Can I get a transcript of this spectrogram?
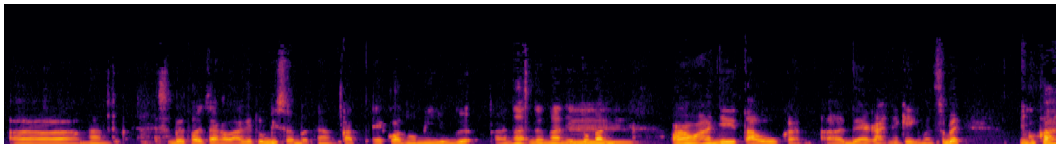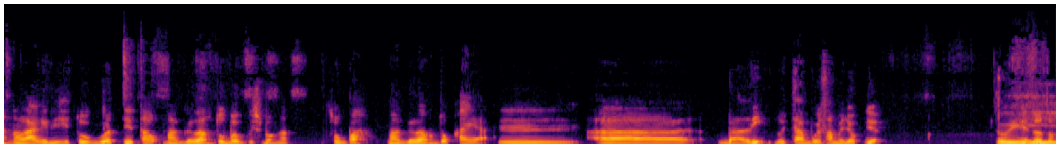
eh ngangkat sebetulnya acara lagi tuh bisa buat ngangkat ekonomi juga karena dengan itu kan Hmm. orang-orang jadi tahu kan eh, daerahnya kayak gimana sebenarnya gue karena lagi di situ gue jadi tahu Magelang tuh bagus banget sumpah Magelang tuh kayak Hmm. eh, Bali lu campur sama Jogja Wih. Itu tuh.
